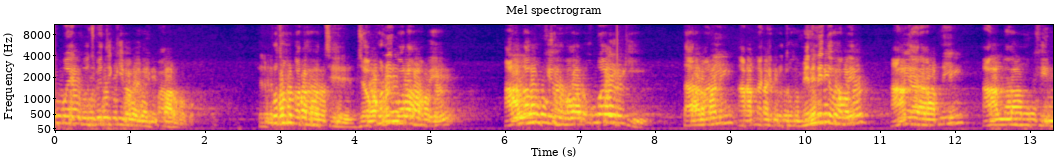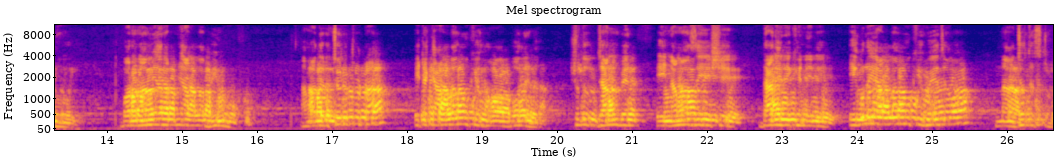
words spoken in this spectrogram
উপায় খুঁজবেন যে কীভাবে আমি পার হব? প্রথম কথা হচ্ছে যখনই বলা হবে আল্লাহমুখী হওয়ার উপায় কি? তার মানে আপনাকে প্রথম মেনে নিতে হবে আমি আর আপনি আল্লাহমুখী নই বরং আমি আর আপনি আল্লাহ বিমুখ। আমাদের চরিত্রটা এটাকে আল্লাহমুখী হওয়া বলে না। শুধু জানবেন এই নামাজে এসে দাঁড়িয়ে রেখে নিলে এগুলোই আল্লাহমুখী হয়ে যাওয়া না যথেষ্ট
